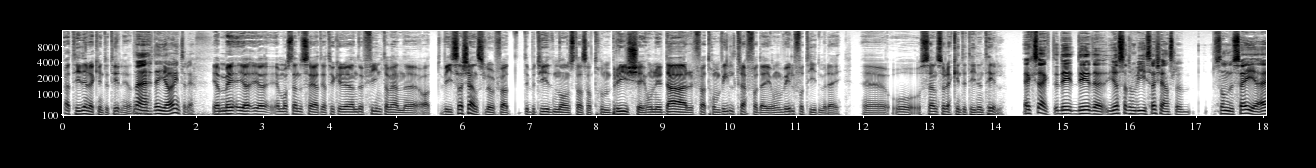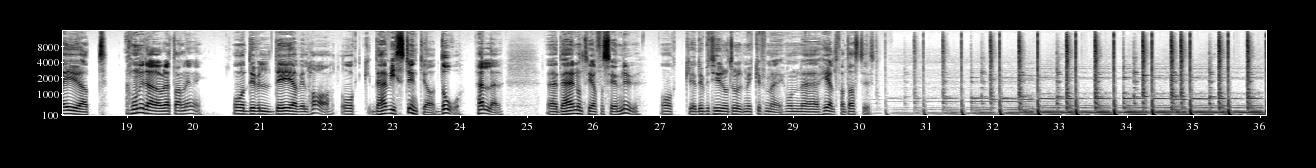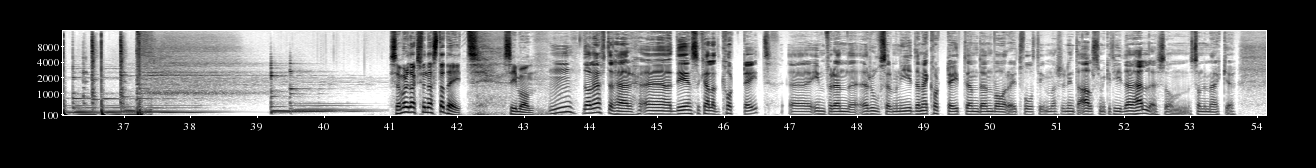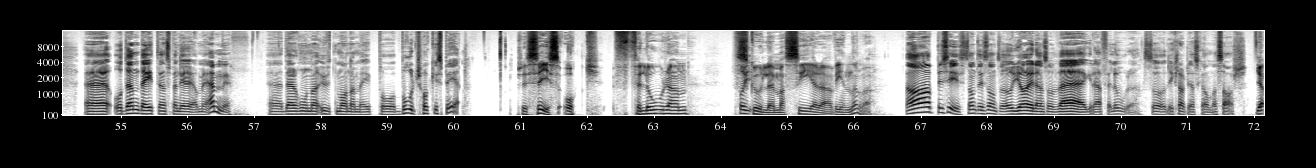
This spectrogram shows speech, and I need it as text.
Ja, tiden räcker inte till helt nej, den gör inte det. Ja, men jag, jag, jag måste ändå säga att jag tycker det är ändå fint av henne att visa känslor för att det betyder någonstans att hon bryr sig. Hon är där för att hon vill träffa dig och hon vill få tid med dig. Eh, och, och sen så räcker inte tiden till. Exakt, det, det är det. just att hon visar känslor, som du säger, är ju att hon är där av rätt anledning. Och det är väl det jag vill ha. Och det här visste inte jag då heller. Eh, Det här är någonting jag får se nu. Och eh, det betyder otroligt mycket för mig. Hon är helt fantastisk. Sen var det dags för nästa dejt, Simon. Mm, dagen efter här, eh, det är en så kallad kortdejt eh, inför en rosceremoni. Den här kortdejten den varar i två timmar så det är inte alls mycket tid där heller som, som ni märker. Och den dejten spenderar jag med Emmy, där hon har utmanat mig på bordshockeyspel. Precis, och förloraren Får- skulle massera vinnaren va? Ja precis, någonting sånt. Och jag är den som vägrar förlora, så det är klart jag ska ha massage. Ja.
